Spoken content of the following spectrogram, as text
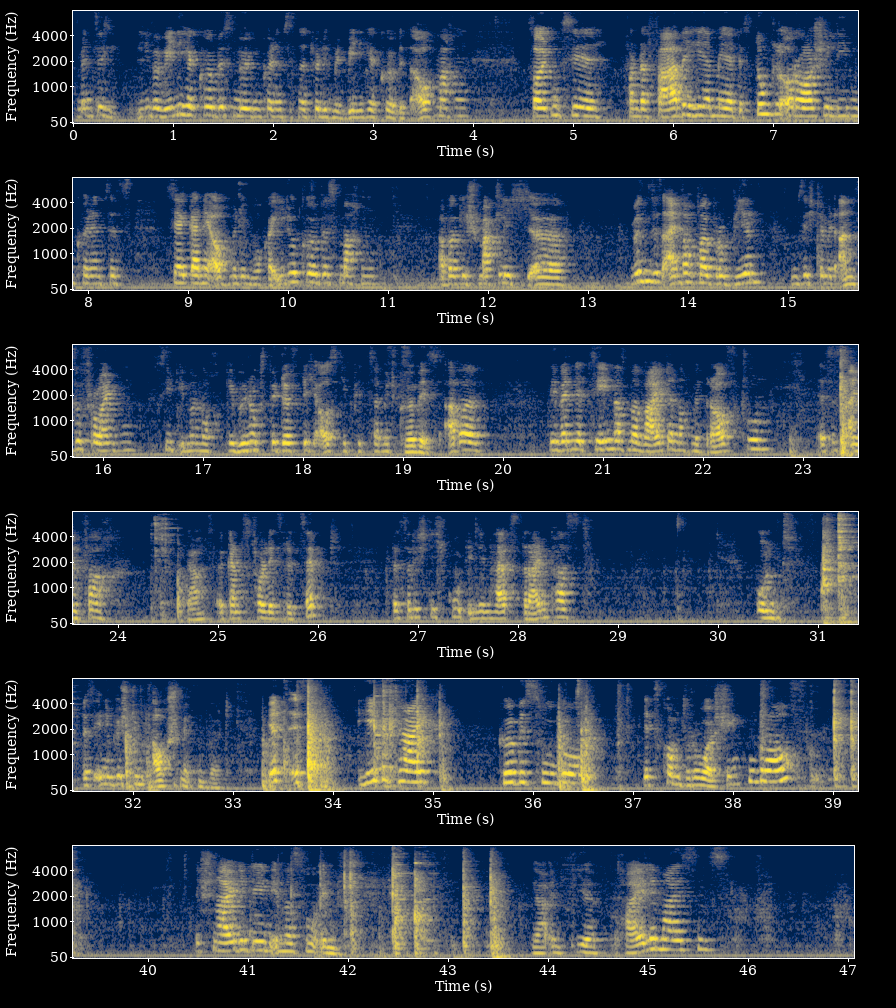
wenn Sie lieber weniger Kürbis mögen, können Sie es natürlich mit weniger Kürbis auch machen. Sollten Sie von der Farbe her mehr das Dunkelorange lieben, können Sie es sehr gerne auch mit dem Hokkaido-Kürbis machen. Aber geschmacklich äh, müssen Sie es einfach mal probieren, um sich damit anzufreunden. Sieht immer noch gewöhnungsbedürftig aus, die Pizza mit Kürbis. Aber Sie werden jetzt sehen, was wir weiter noch mit drauf tun. Es ist einfach ja, ein ganz tolles Rezept das richtig gut in den Herbst reinpasst und das Ihnen bestimmt auch schmecken wird. Jetzt ist Hefeteig, Kürbissugo, jetzt kommt roher Schinken drauf. Ich schneide den immer so in, ja, in vier Teile meistens,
